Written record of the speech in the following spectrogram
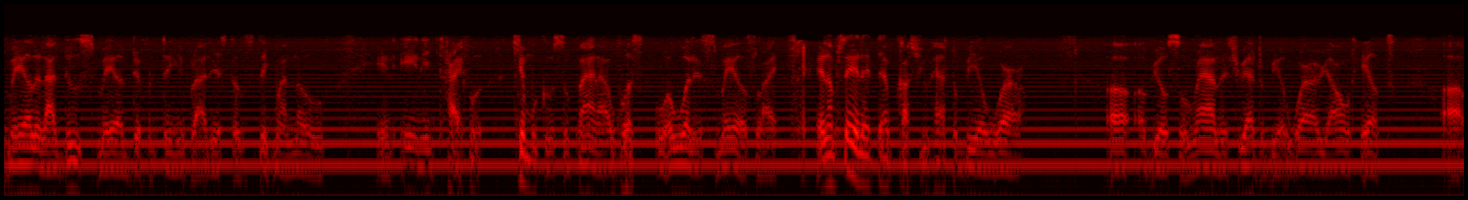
smell and I do smell different things, but I just don't stick my nose in any type of chemicals to find out what's, or what it smells like. And I'm saying that because you have to be aware uh, of your surroundings. You have to be aware of your own health, uh,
